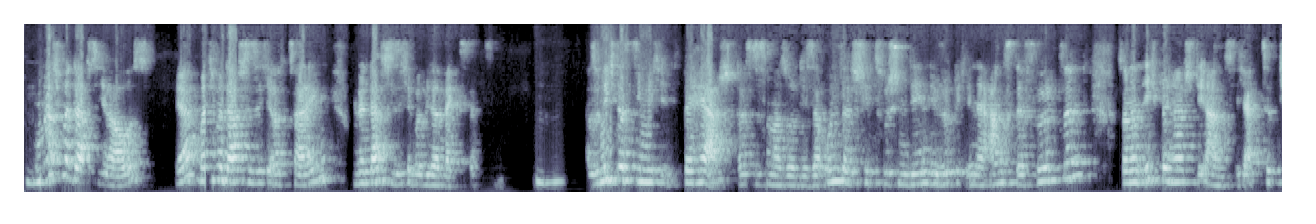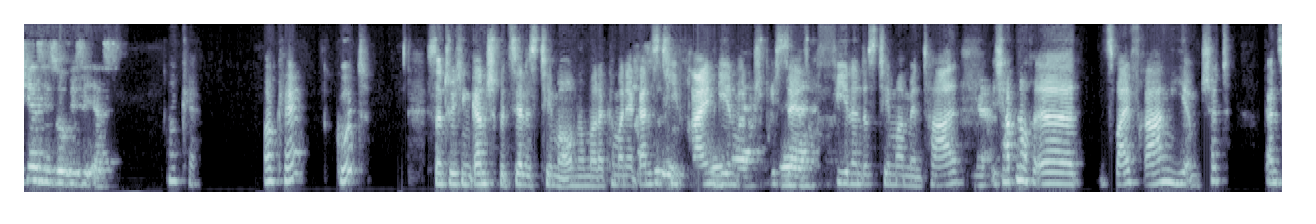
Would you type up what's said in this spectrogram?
Und mhm. manchmal darf sie raus, ja, manchmal darf sie sich auch zeigen und dann darf sie sich aber wieder wegsetzen. Mhm. Also nicht, dass die mich beherrscht. Das ist immer so dieser Unterschied zwischen denen, die wirklich in der Angst erfüllt sind, sondern ich beherrsche die Angst. Ich akzeptiere sie so, wie sie ist. Okay. Okay, gut. Das ist natürlich ein ganz spezielles Thema auch nochmal. Da kann man ja ganz Absolut. tief reingehen, weil du sprichst ja, ja jetzt auch viel in das Thema mental. Ja. Ich habe noch äh, zwei Fragen hier im Chat Ganz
